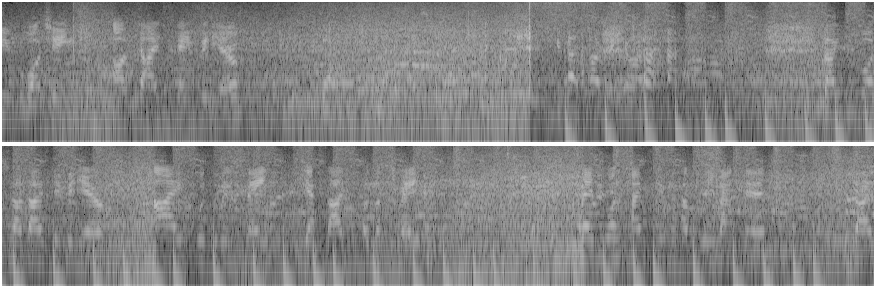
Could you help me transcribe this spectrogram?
You for watching our dice game video. thank you for watching our dice game video. I was the winner today. Yes, I was unlucky mate. Maybe one time soon we'll have a rematch here. Uh,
